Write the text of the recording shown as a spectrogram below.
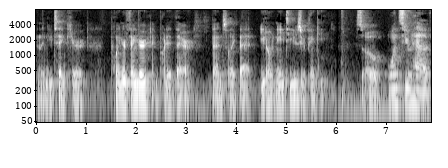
And then you take your pointer finger and put it there, bent like that. You don't need to use your pinky. So once you have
